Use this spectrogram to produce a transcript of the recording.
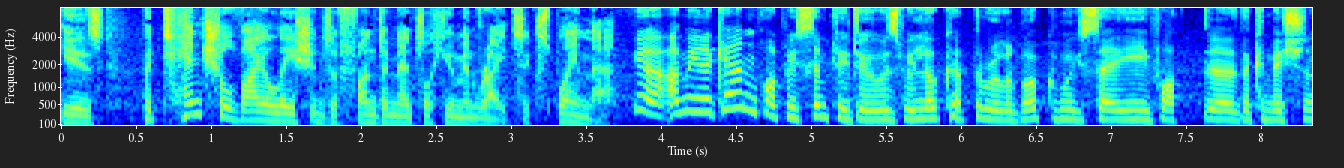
is potential violations of fundamental human rights. Explain that. Yeah, I mean, again, what we simply do is we look at the rule book and we say what the, the Commission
